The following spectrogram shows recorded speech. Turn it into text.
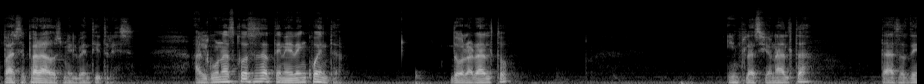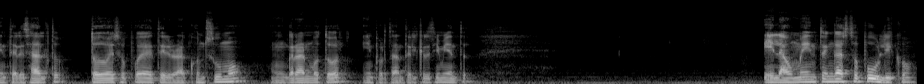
pase para 2023. Algunas cosas a tener en cuenta. Dólar alto, inflación alta, tasas de interés alto, todo eso puede deteriorar consumo, un gran motor importante el crecimiento. El aumento en gasto público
